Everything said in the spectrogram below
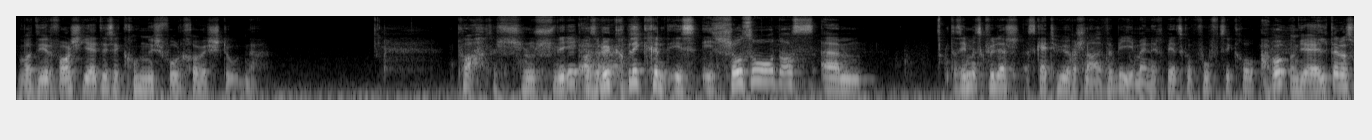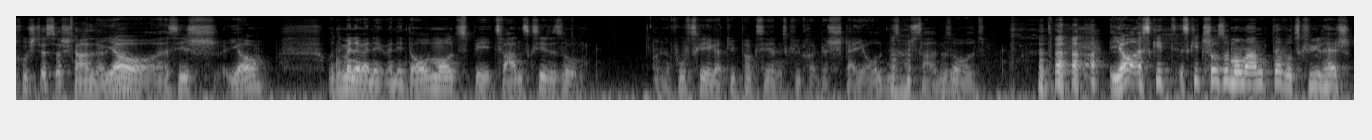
wo dir fast jede Sekunde vorkommen wie Stunden. Boah, das ist noch schwierig. Also Ja, rückblickend ist, ist schon so, dass, ähm, dass immer das Gefühl hast, es geht höher schnell vorbei. Ich meine, ich bin jetzt gerade 50 gekommen. Aber, und je älter du kommst, desto schneller. gell? Ja, es ist, ja. Und ich meine, wenn ich, wenn ich damals bei 20 war oder so, und ein 50-jähriger Typ habe ich das Gefühl, gehabt, der ist stei alt, und jetzt bist du selber so alt. ja, es gibt, es gibt schon so Momente, wo du das Gefühl hast,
